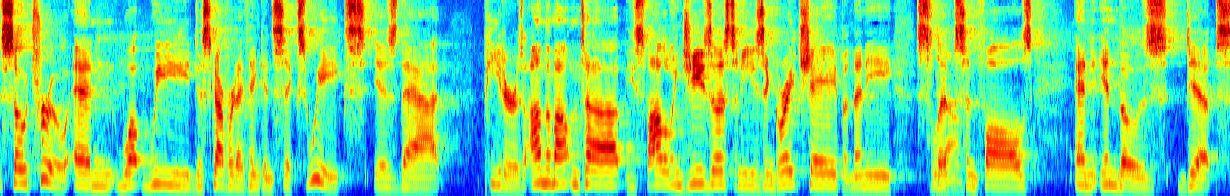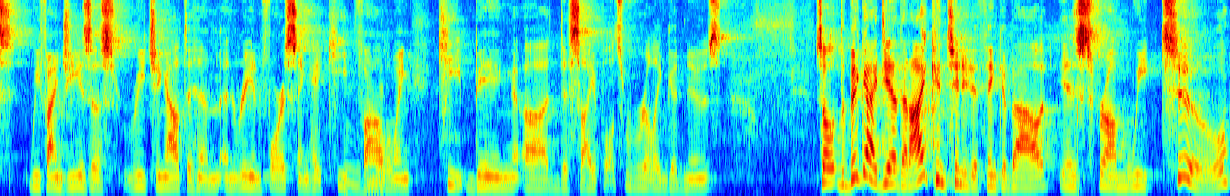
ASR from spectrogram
So true. And what we discovered, I think, in six weeks is that Peter is on the mountaintop, he's following Jesus, and he's in great shape, and then he slips Yeah. and falls. And in those dips, we find Jesus reaching out to him and reinforcing, hey, keep mm-hmm. following, keep being a disciple. It's really good news. So, the big idea that I continue to think about is from week two,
